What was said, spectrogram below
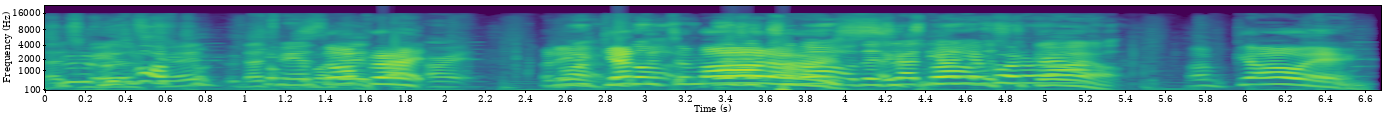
That's me. That's me. Stop it. All right. I need right, to get got, the tomatoes. There's a tomato. There's I a tomato to go out. I'm going.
